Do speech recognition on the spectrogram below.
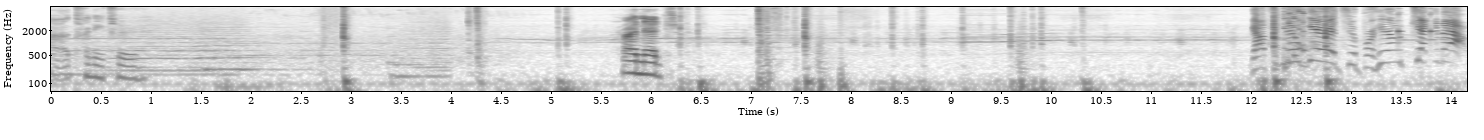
Uh, 22. Hi, Ned. Got some new gear in, superhero. Check it out.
